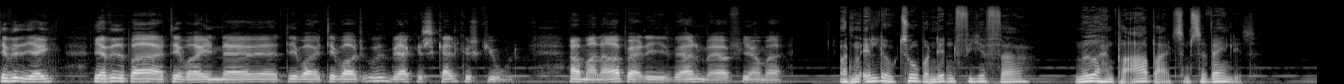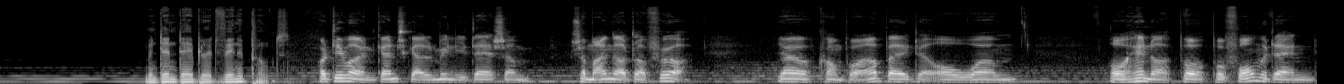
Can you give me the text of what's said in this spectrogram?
Det ved jeg ikke. Jeg ved bare, at det var, en, øh, det var, det var et udmærket skalkeskjul, at man arbejdede i et værnemagerfirma. Og den 11. oktober 1944 møder han på arbejde som sædvanligt. Men den dag blev et vendepunkt. Og det var en ganske almindelig dag, som så mange andre før. Jeg kom på arbejde, og, øhm, og hen og på, på formiddagen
